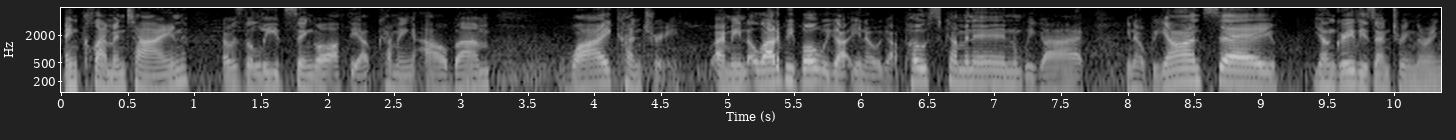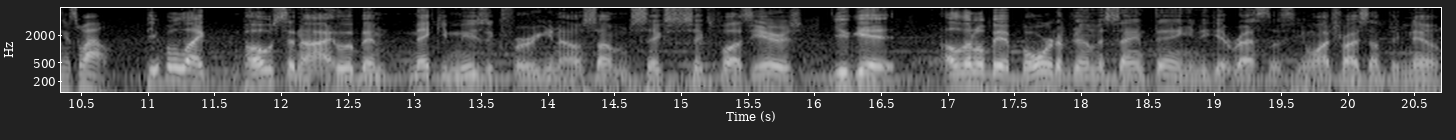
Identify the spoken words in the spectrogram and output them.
And Clementine, that was the lead single off the upcoming album. Why country? I mean, a lot of people. We got you know we got Post coming in. We got you know Beyonce. Yung Gravy's entering the ring as well. people like Post and I, who have been making music for you know some six six plus years, you get a little bit bored of doing the same thing, and you get restless, and you want to try something new.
